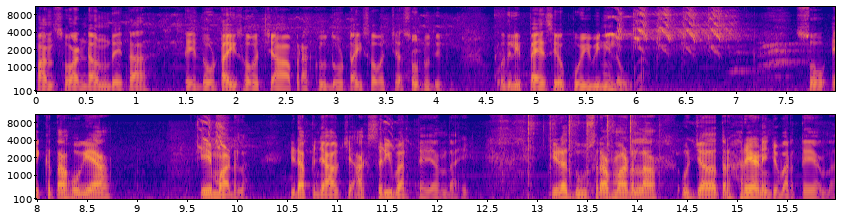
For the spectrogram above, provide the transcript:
500 ਆਂਡਾ ਉਹਨੂੰ ਦੇਤਾ ਤੇ 2 250 ਬੱਚਾ ਆਪ ਰੱਖ ਲੂ 2 250 ਬੱਚਾ ਸੋਨੂੰ ਦੇ ਦੂ ਉਹਦੇ ਲਈ ਪੈਸੇ ਉਹ ਕੋਈ ਵੀ ਨਹੀਂ ਲਊਗਾ। ਸੋ ਇੱਕ ਤਾਂ ਹੋ ਗਿਆ ਇਹ ਮਾਡਲ, ਜਿਹੜਾ ਪੰਜਾਬ 'ਚ ਅਕਸਰ ਹੀ ਵਰਤਿਆ ਜਾਂਦਾ ਇਹ। ਜਿਹੜਾ ਦੂਸਰਾ ਮਾਡਲ ਆ, ਉਹ ਜ਼ਿਆਦਾਤਰ ਹਰਿਆਣੇ 'ਚ ਵਰਤਿਆ ਜਾਂਦਾ।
